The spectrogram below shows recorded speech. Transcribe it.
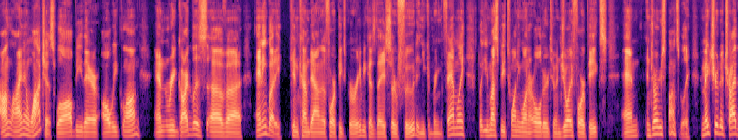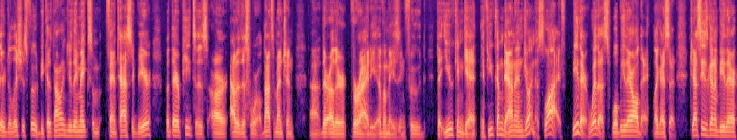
online and watch us. We'll all be there all week long. And regardless of uh, anybody can come down to the Four Peaks Brewery because they serve food and you can bring the family, but you must be 21 or older to enjoy Four Peaks and enjoy responsibly. And make sure to try their delicious food because not only do they make some fantastic beer, but their pizzas are out of this world, not to mention uh, their other variety of amazing food that you can get if you come down and join us live. Be there with us. We'll be there all day. Like I said, Jesse's going to be there.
